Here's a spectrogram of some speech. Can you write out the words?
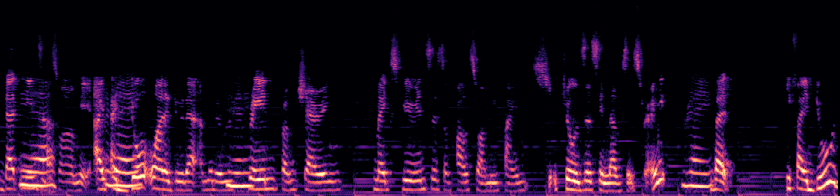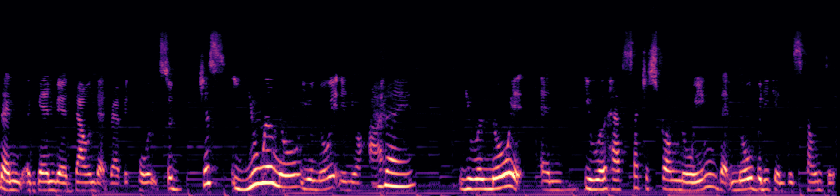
that means it's Swami. I, I don't want to do that. I'm going to Right. refrain from sharing my experiences of how Swami finds shows us he loves us, right? Right. But if I do, then again we're down that rabbit hole. So just you will know, you know it in your heart. Right. You will know it and you will have such a strong knowing that nobody can discount it.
